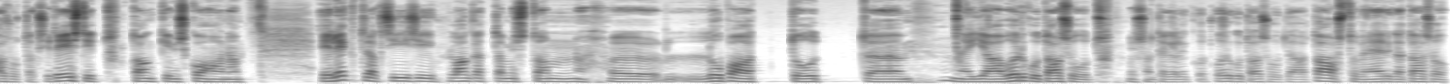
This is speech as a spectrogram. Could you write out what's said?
kasutaksid Eestit tankimiskohana. elektriaktsiisi langetamist on lubatud ja võrgutasud, mis on tegelikult võrgutasud ja taastuvenergia tasu,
